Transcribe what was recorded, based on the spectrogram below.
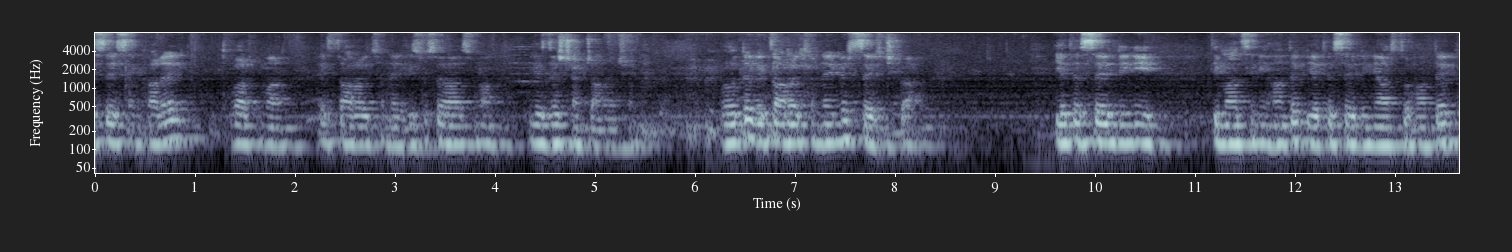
էս էս ենք արել, թվարկում է այս ծառայությունները։ Հիսուսը ասում է ես ձեզ չեմ ճանաչում որովհետև այդ ծառայությունների մեջ սեր չկա։ Եթե սեր լինի դիմացինի հանդեպ, եթե սեր լինի Աստծո հանդեպ,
